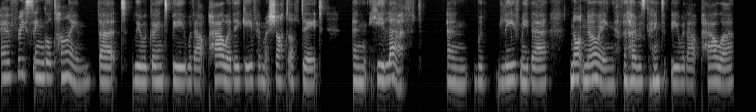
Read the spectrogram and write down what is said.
every single time that we were going to be without power, they gave him a shut off date and he left and would leave me there not knowing that I was going to be without power.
